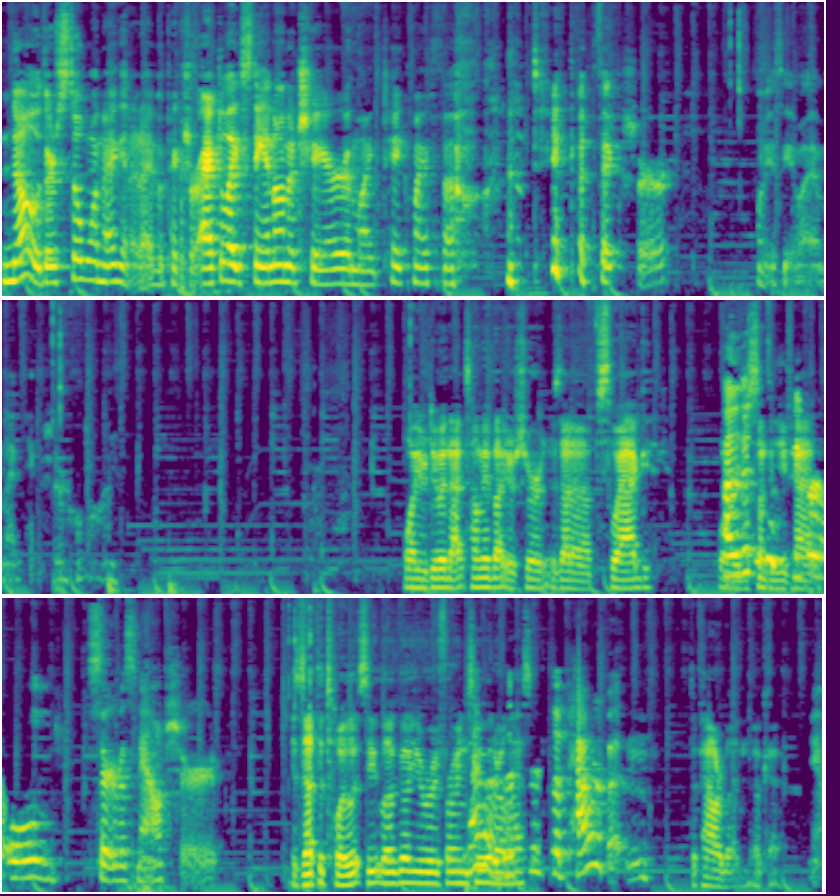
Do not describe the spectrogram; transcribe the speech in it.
No, there's still one egg in it. I have a picture. I have to like stand on a chair and like take my phone, take a picture. Let me see if I have my picture. Hold on. While you're doing that, tell me about your shirt. Is that a swag? Or oh, this something is a you've had? super old ServiceNow shirt. Is that the toilet seat logo you were referring to at our last? the power button. The power button. Okay. Yeah.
